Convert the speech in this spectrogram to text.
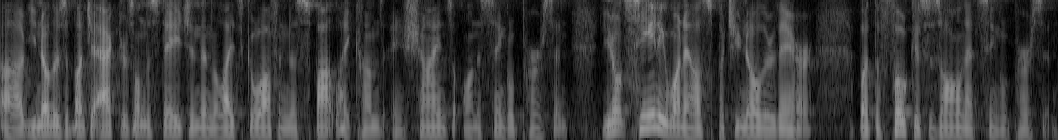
uh, you know, there's a bunch of actors on the stage, and then the lights go off, and the spotlight comes and shines on a single person. You don't see anyone else, but you know they're there. But the focus is all on that single person.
